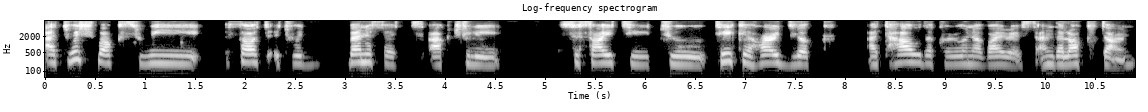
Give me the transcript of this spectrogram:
at Wishbox, we thought it would benefit actually society to take a hard look at how the coronavirus and the lockdown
